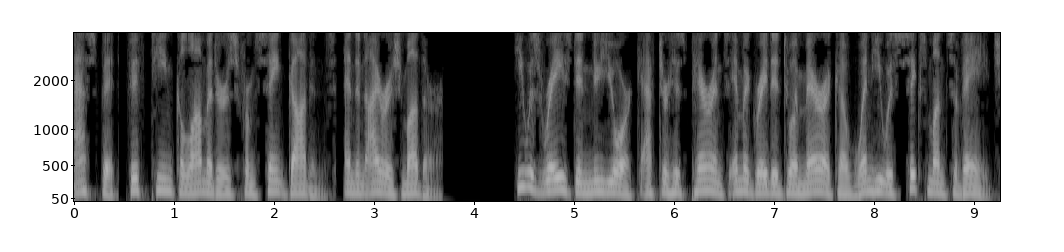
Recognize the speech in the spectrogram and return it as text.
Aspet, 15 kilometres from St. Gaudens, and an Irish mother. He was raised in New York after his parents immigrated to America when he was six months of age.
